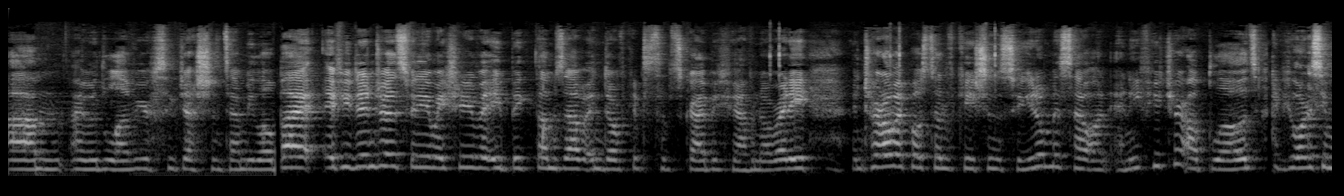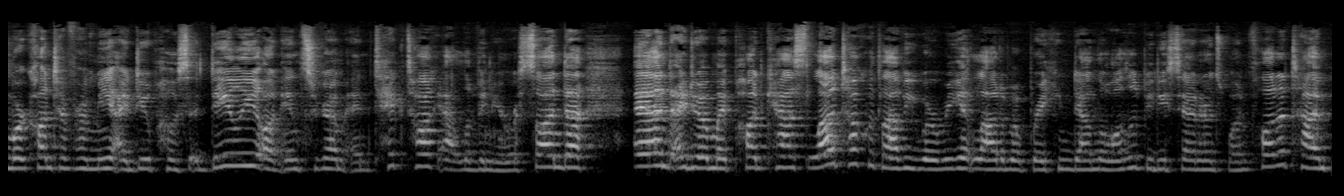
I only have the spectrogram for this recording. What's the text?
Um, I would love your suggestions down below. But if you did enjoy this video, make sure you give it a big thumbs up and don't forget to subscribe if you haven't already and turn on my post notifications so you don't miss out on any future uploads. If you want to see more content from me, I do post daily on Instagram and TikTok at Lavinia Rusanda and I do have my podcast, Loud Talk with Lavi, where we get loud about breaking down the walls of beauty standards one at a time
